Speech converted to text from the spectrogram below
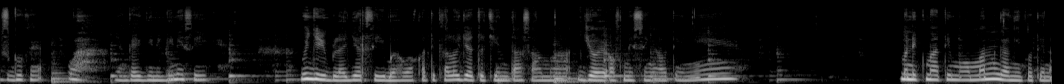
Terus gue kayak wah yang kayak gini-gini sih. Gue jadi belajar sih bahwa ketika lo jatuh cinta sama joy of missing out ini menikmati momen gak ngikutin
